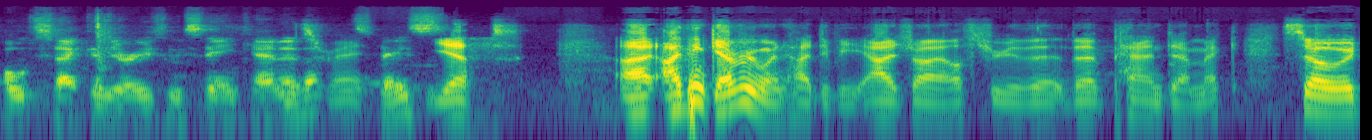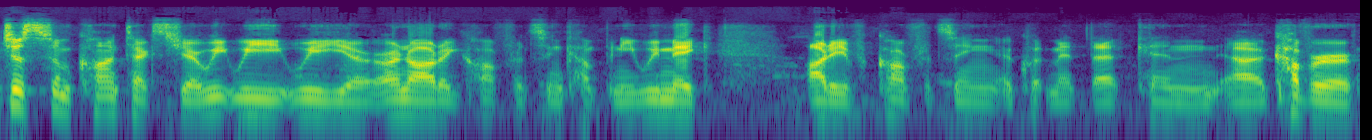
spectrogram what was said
post secondary, as we say in Canada right. space. Yes. Uh, I think everyone had to be agile through the, the pandemic. So just some context here. We, we, we are an audio conferencing company. We make audio conferencing equipment that can uh, cover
